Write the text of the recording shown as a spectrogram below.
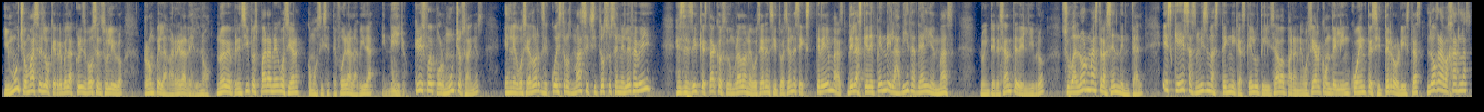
y mucho más es lo que revela Chris Voss en su libro Rompe la barrera del no. Nueve principios para negociar como si se te fuera la vida en ello. Chris fue por muchos años el negociador de secuestros más exitosos en el FBI es decir, que está acostumbrado a negociar en situaciones extremas, de las que depende la vida de alguien más. Lo interesante del libro, su valor más trascendental, es que esas mismas técnicas que él utilizaba para negociar con delincuentes y terroristas, logra bajarlas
